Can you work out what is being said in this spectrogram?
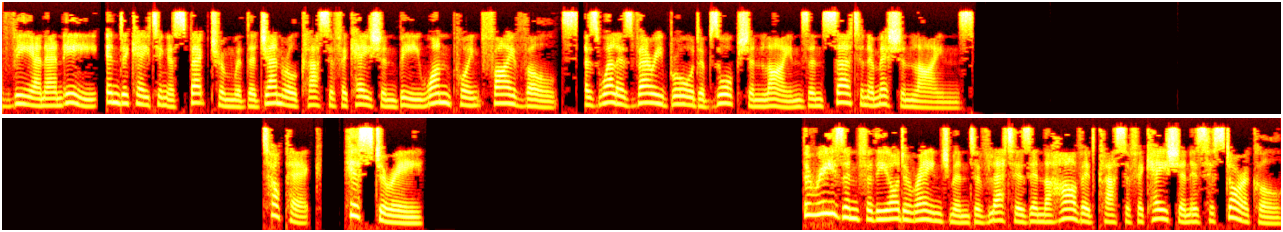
VNNE, indicating a spectrum with the general classification B 1.5 volts, as well as very broad absorption lines and certain emission lines. History The reason for the odd arrangement of letters in the Harvard classification is historical,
